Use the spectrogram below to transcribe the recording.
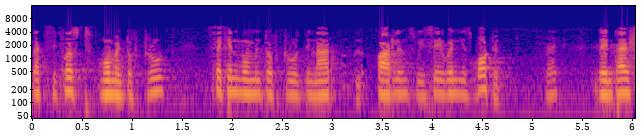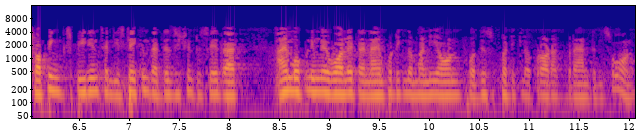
That's the first moment of truth. Second moment of truth in our parlance we say when he's bought it, right? The entire shopping experience and he's taken that decision to say that I'm opening my wallet and I'm putting the money on for this particular product brand and so on.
